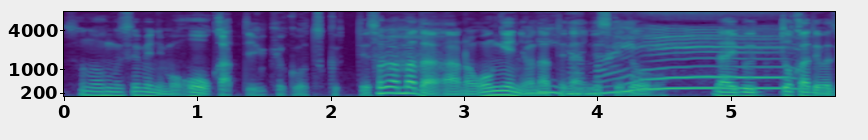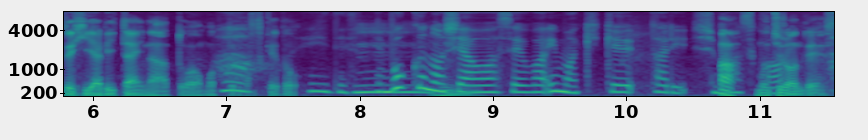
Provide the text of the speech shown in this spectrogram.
その娘にも「桜花」っていう曲を作ってそれはまだあ。の音源にはなってないんですけどライブとかではぜひやりたいなとは思ってますけど。いいですね。うん。僕の幸せは今聞けたりしあますかもちろんです。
